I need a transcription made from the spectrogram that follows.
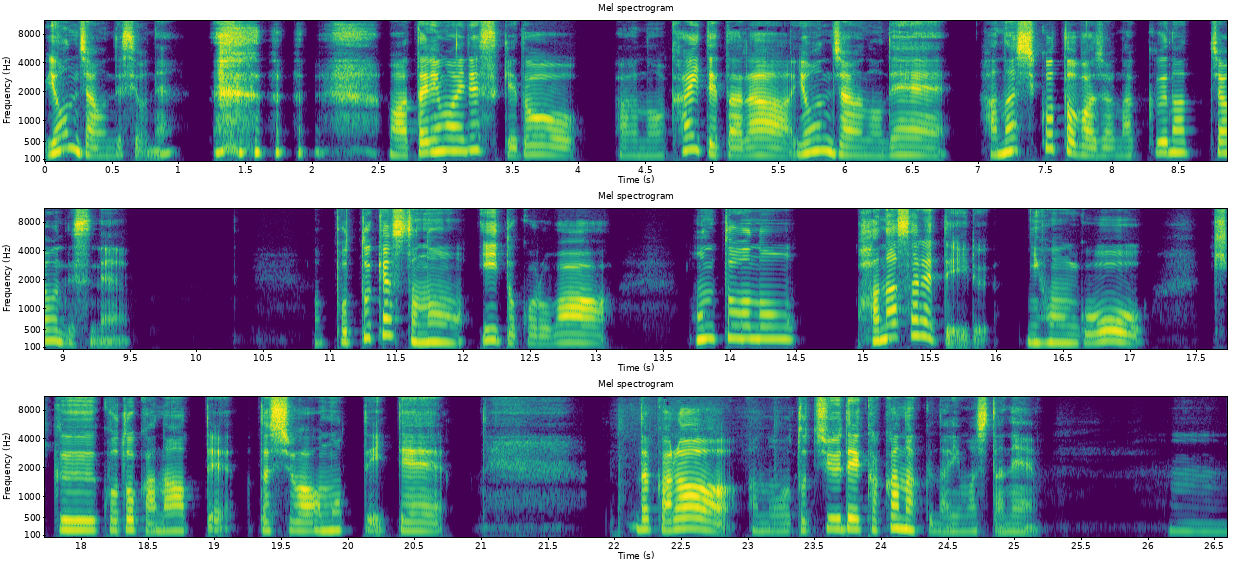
読んじゃうんですよね。まあ当たり前ですけど、あの、書いてたら読んじゃうので、話し言葉じゃなくなっちゃうんですね。ポッドキャストのいいところは、本当の話されている日本語を聞くことかなって私は思っていて、だから、あの、途中で書かなくなりましたね。うん、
